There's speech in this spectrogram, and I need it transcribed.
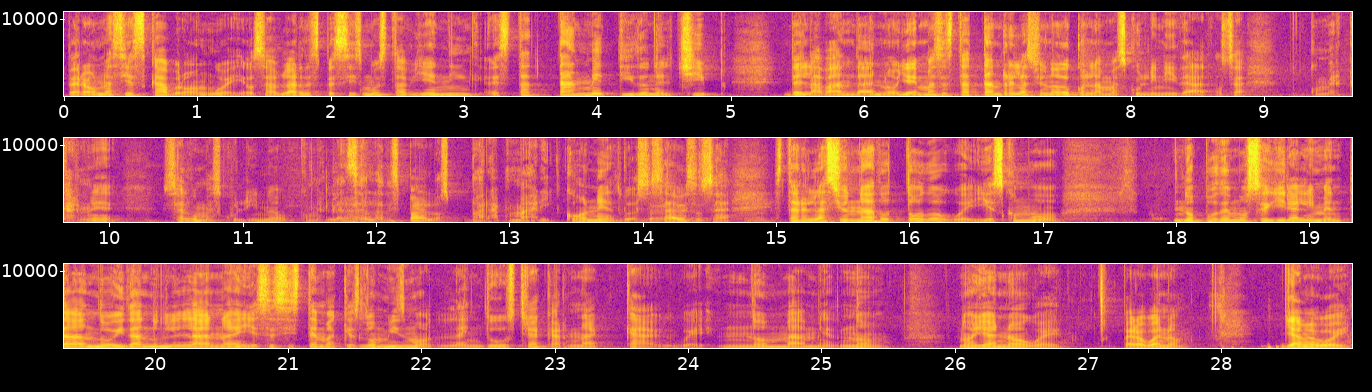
pero aún así es cabrón, güey, o sea, hablar de especismo está bien, está tan metido en el chip de la banda, ¿no? Y además está tan relacionado con la masculinidad, o sea, comer carne es algo masculino. Comer la ensalada es para los para maricones, güey. ¿Sabes? O sea, está relacionado todo, güey. Y es como no podemos seguir alimentando y dándole lana y ese sistema que es lo mismo. La industria carnaca, güey. No mames, no. No, ya no, güey. Pero bueno, ya me voy.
